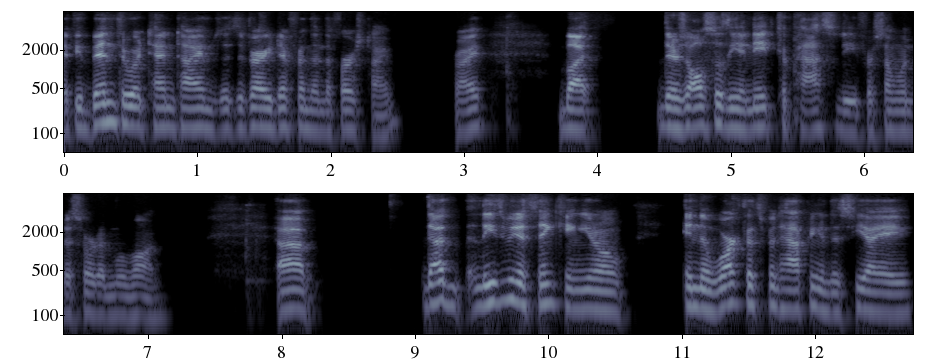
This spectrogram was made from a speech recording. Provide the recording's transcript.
if you've been through it 10 times it's very different than the first time right? But there's also the innate capacity for someone to sort of move on. Uh, that leads me to thinking you know in the work that's been happening in the cia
